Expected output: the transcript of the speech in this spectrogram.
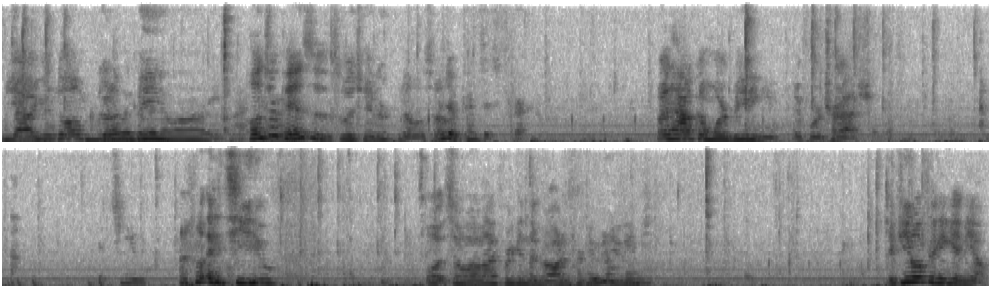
yeah, you know I'm gonna be. gonna want it. Hunter Pence is a switch hitter. No, it's not. Hunter Pence is trash. And how come we're beating you if we're trash? It's you. it's you. What, so am I freaking the god of freaking video games? If you don't freaking get me out.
